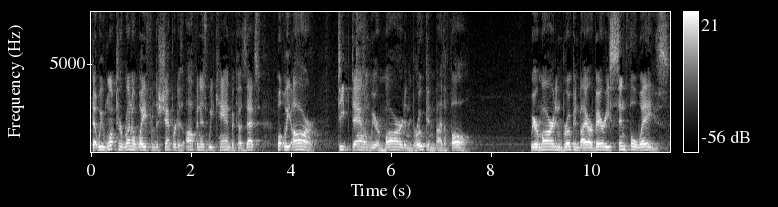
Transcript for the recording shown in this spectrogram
That we want to run away from the shepherd as often as we can because that's what we are. Deep down, we are marred and broken by the fall. We are marred and broken by our very sinful ways.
